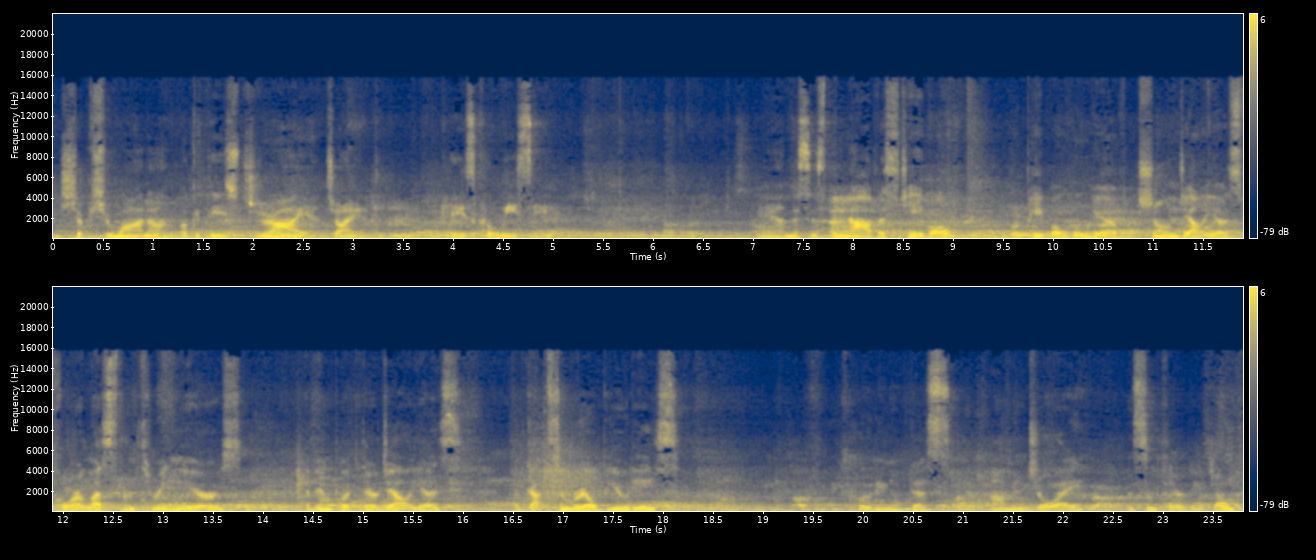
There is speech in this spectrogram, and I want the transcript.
in Shipshewana. Look at these giant, giant KA's Khaleesi. And this is the novice table where people who have shown dahlias for less than three years have input their dahlias. I've got some real beauties, including this Almond Joy and some Clearview Jonas.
